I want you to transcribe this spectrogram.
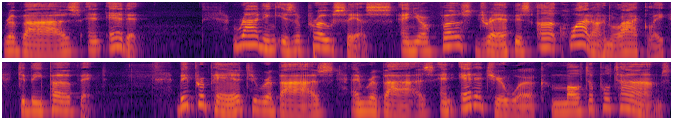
Revise and edit. Writing is a process, and your first draft is un- quite unlikely to be perfect. Be prepared to revise and revise and edit your work multiple times,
